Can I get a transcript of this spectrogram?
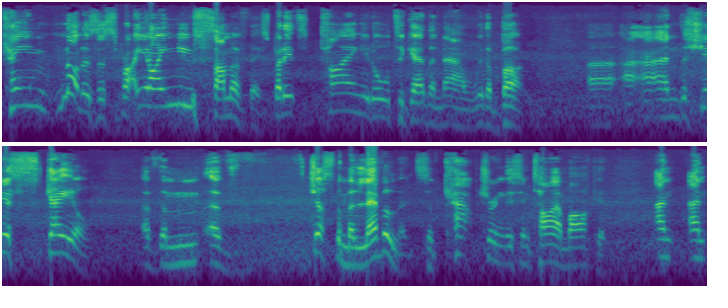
came not as a surprise. You know, I knew some of this, but it's tying it all together now with a bow, uh, and the sheer scale of the of just the malevolence of capturing this entire market, and and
